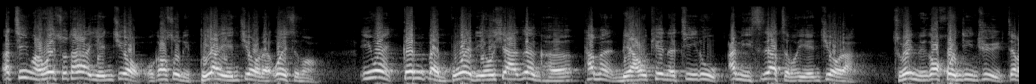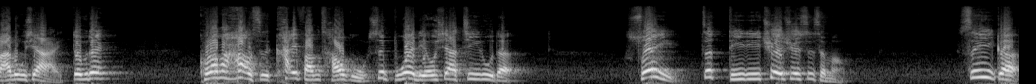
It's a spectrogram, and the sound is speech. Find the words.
啊，今晚会说他要研究，我告诉你不要研究了，为什么？因为根本不会留下任何他们聊天的记录啊！你是要怎么研究了？除非你能够混进去，再把它录下来，对不对？Clubhouse 开房炒股是不会留下记录的，所以这的的确确是什么？是一个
